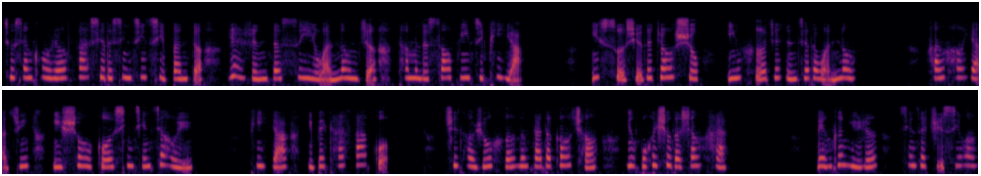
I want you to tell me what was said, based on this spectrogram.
就像供人发泄的性机器般的，任人的肆意玩弄着他们的骚逼及屁眼，以所学的招数迎合着人家的玩弄。还好雅君已受过性前教育，屁眼已被开发过，知道如何能达到高潮又不会受到伤害。两个女人现在只希望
